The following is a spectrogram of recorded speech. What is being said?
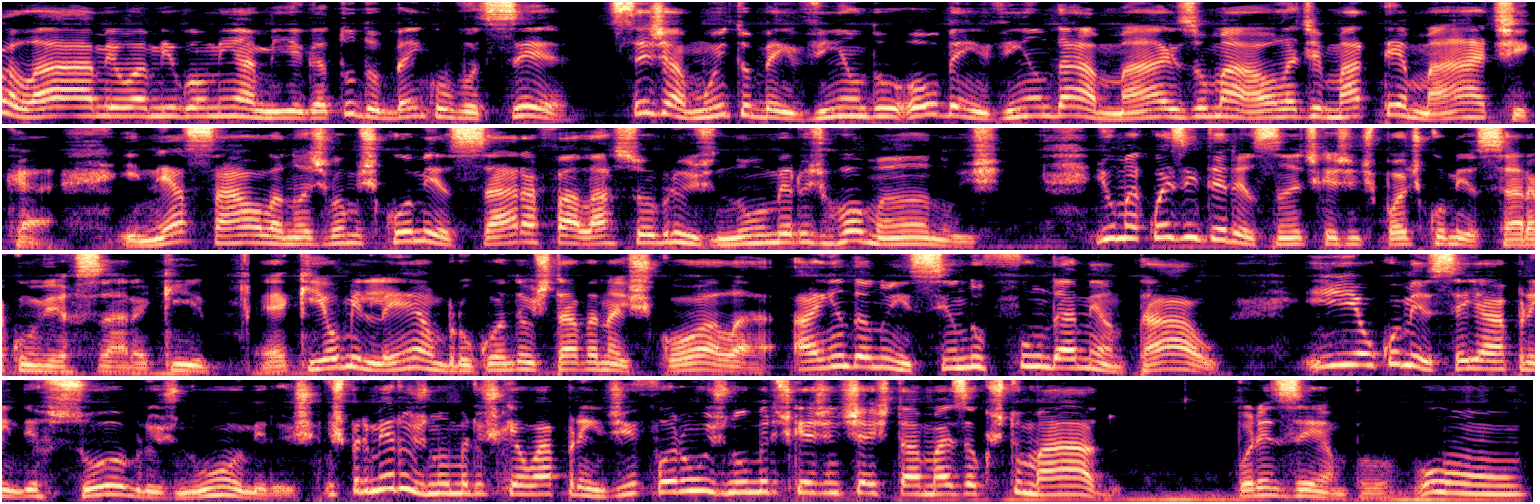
Olá, meu amigo ou minha amiga, tudo bem com você? Seja muito bem-vindo ou bem-vinda a mais uma aula de matemática. E nessa aula nós vamos começar a falar sobre os números romanos. E uma coisa interessante que a gente pode começar a conversar aqui é que eu me lembro quando eu estava na escola, ainda no ensino fundamental, e eu comecei a aprender sobre os números. Os primeiros números que eu aprendi foram os números que a gente já está mais acostumado. Por exemplo, o 1,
